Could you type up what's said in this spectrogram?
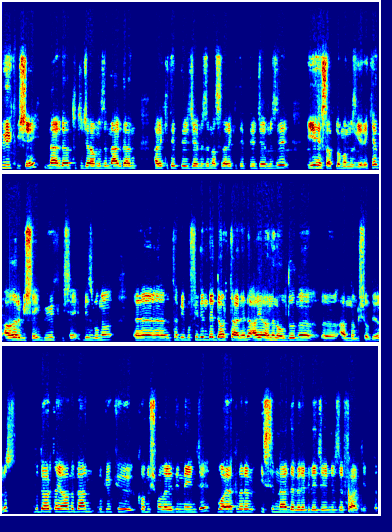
Büyük bir şey. Nereden tutacağımızı, nereden hareket ettireceğimizi, nasıl hareket ettireceğimizi iyi hesaplamamız gereken ağır bir şey, büyük bir şey. Biz bunu e, tabii bu filmde dört tane de ayağının olduğunu e, anlamış oluyoruz. Bu dört ayağını ben bugünkü konuşmaları dinleyince bu ayaklara isimler de verebileceğimizi fark ettim.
